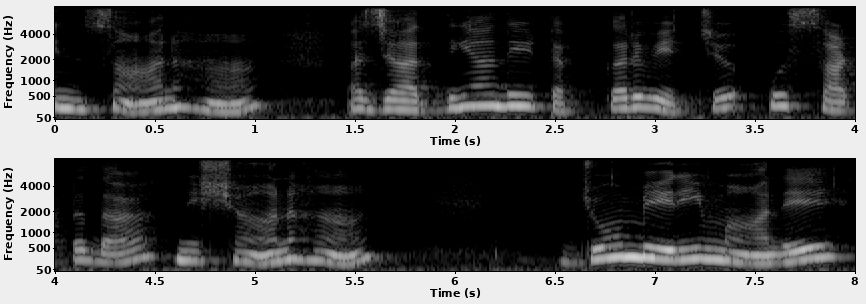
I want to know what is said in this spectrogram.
ਇਨਸਾਨ ਹਾਂ। ਆਜ਼ਾਦੀਆਂ ਦੀ ਟੱਕਰ ਵਿੱਚ ਉਸ ਸੱਟ ਦਾ ਨਿਸ਼ਾਨ ਹਾਂ। ਜੋ ਮੇਰੀ ਮਾਂ ਦੇ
